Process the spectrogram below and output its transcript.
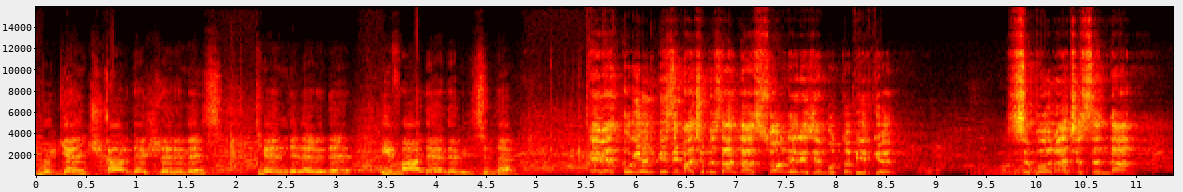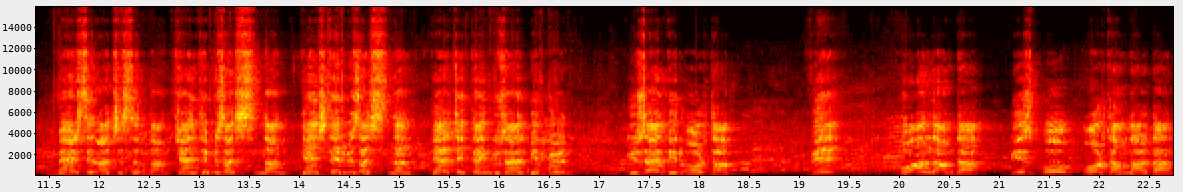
bu genç kardeşlerimiz kendilerini ifade edebilsinler. Evet bugün bizim açımızdan da son derece mutlu bir gün. Spor açısından, Mersin açısından, kentimiz açısından, gençlerimiz açısından gerçekten güzel bir gün. Güzel bir ortam. Ve bu anlamda biz bu ortamlardan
